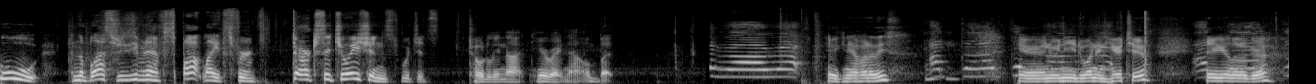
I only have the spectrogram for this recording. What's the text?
Ooh, and the blasters even have spotlights for dark situations, which it's totally not here right now, but. Here, can you have one of these? Here, and we need one in here too. Here you go, little girl.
